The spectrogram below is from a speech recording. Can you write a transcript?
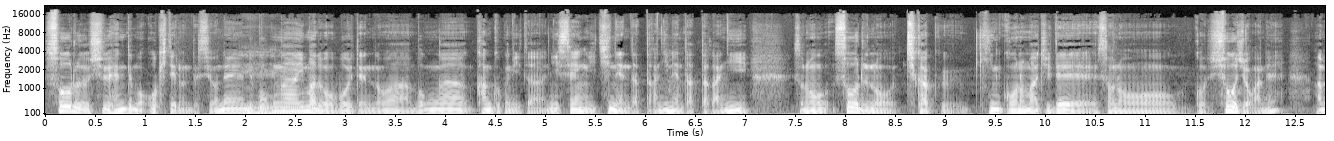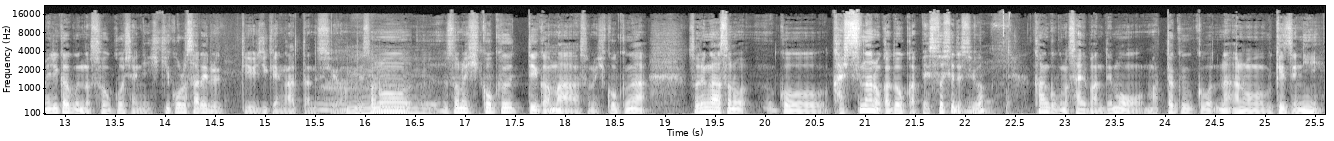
ソウル周辺でも起きてるんですよね。で僕が今でも覚えてるのは、僕が韓国にいた2001年だったか2年だったかに、そのソウルの近く、近郊の町で、そのこう少女がね、アメリカ軍の装甲車に引き殺されるっていう事件があったんですよ。でそのその被告っていうか、まあ、その被告が、それがそのこう過失なのかどうかは別としてですよ、韓国の裁判でも全くこうあの受けずに、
